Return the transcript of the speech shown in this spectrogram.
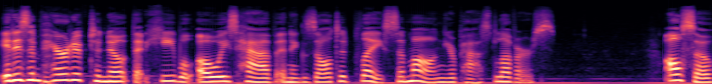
it is imperative to note that he will always have an exalted place among your past lovers. Also,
